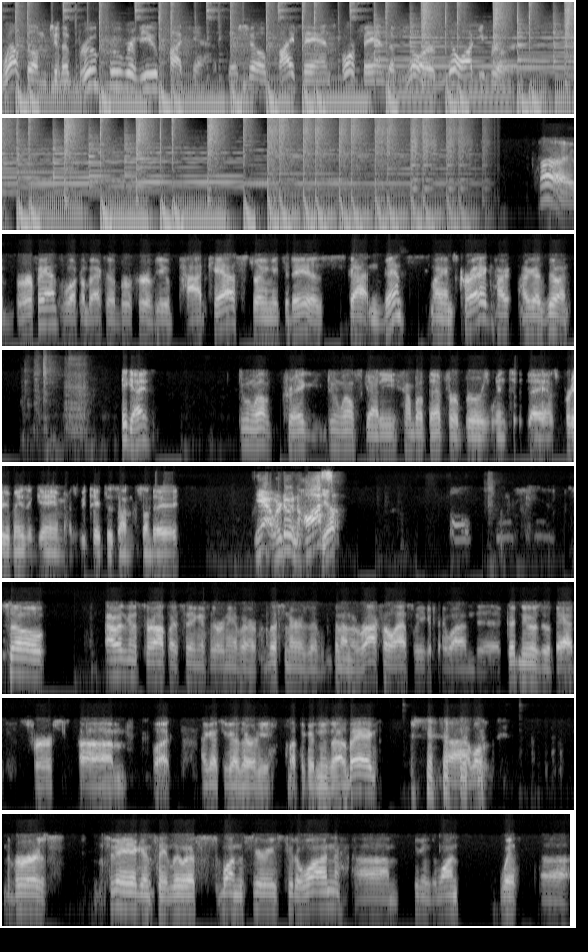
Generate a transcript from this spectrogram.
Welcome to the Brew Crew Review Podcast, the show by fans for fans of your Milwaukee Brewers. Hi, Brewer fans. Welcome back to the Brew Crew Review Podcast. Joining me today is Scott and Vince. My name's Craig. How, how you guys doing? Hey guys, doing well, Craig. Doing well, Scotty. How about that for a Brewers win today? That's a pretty amazing game as we tape this on Sunday. Yeah, we're doing awesome. Yep. So, I was going to start off by saying if there were any of our listeners that have been on the rock for the last week, if they wanted the good news or the bad news first. Um, but I guess you guys already let the good news out of the bag. Uh, well, the Brewers today against St. Louis won the series two to one. Um, two games one with uh,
